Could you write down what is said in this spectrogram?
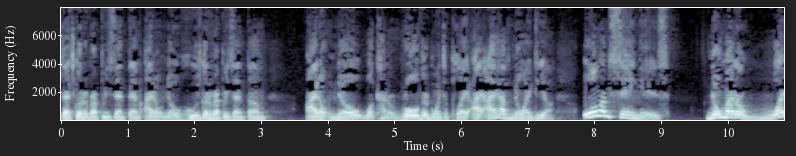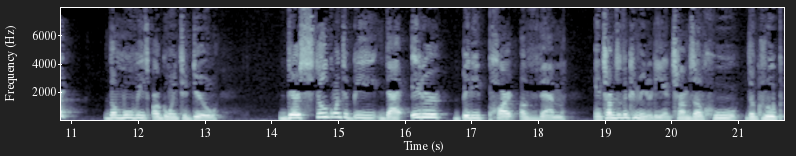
that's going to represent them. I don't know who's going to represent them. I don't know what kind of role they're going to play. I, I have no idea. All I'm saying is, no matter what the movies are going to do, there's still going to be that itty bitty part of them in terms of the community, in terms of who the group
